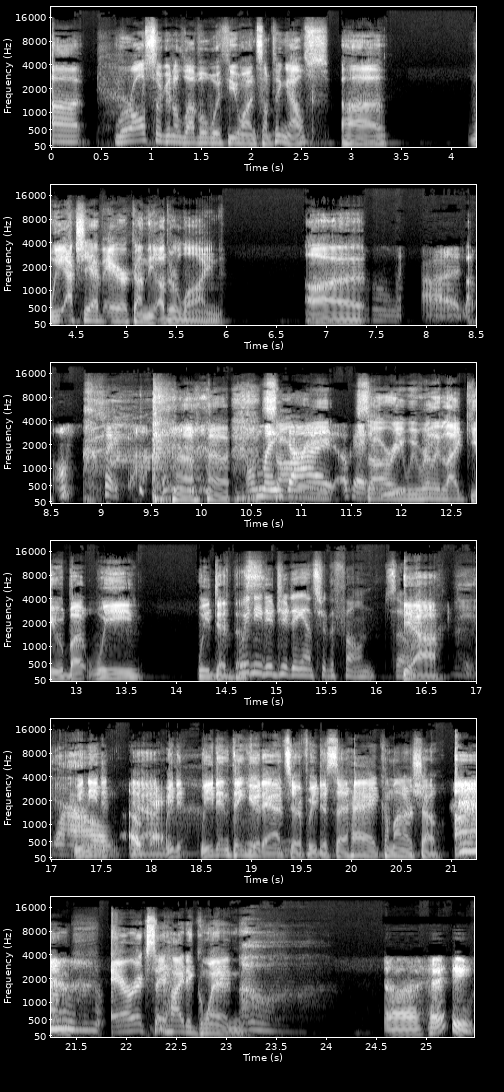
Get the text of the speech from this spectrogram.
uh, we're also going to level with you on something else. Uh, we actually have Eric on the other line. Uh, Oh my God. Oh my God. oh my sorry, God. Okay. Sorry, we really like you, but we we did this. We needed you to answer the phone. So Yeah. Wow. We needed. Yeah, Okay. we, di- we didn't think you'd answer if we just said, "Hey, come on our show." Um, Eric, say hi to Gwen. Uh, hey.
